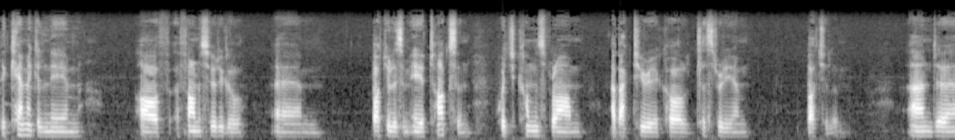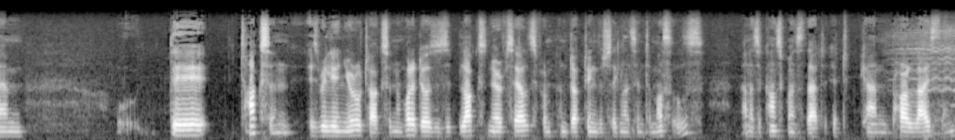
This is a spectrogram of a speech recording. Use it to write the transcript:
the chemical name of a pharmaceutical um, botulinum A toxin, which comes from a bacteria called Clostridium botulinum. And um, the toxin is really a neurotoxin, and what it does is it blocks nerve cells from conducting their signals into muscles, and as a consequence of that, it can paralyze them.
